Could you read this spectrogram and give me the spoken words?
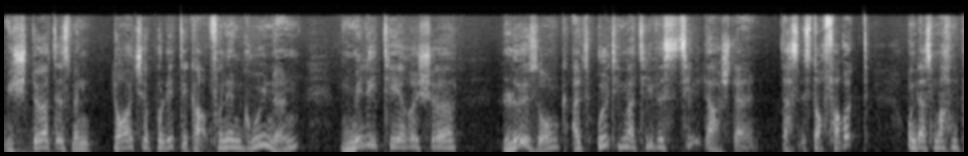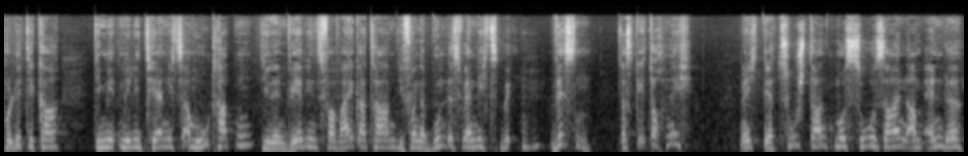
Mich stört es, wenn deutsche Politiker von den Grünen militärische Lösung als ultimatives Ziel darstellen. Das ist doch verrückt. Und das machen Politiker, die mit Militär nichts am Hut hatten, die den Wehrdienst verweigert haben, die von der Bundeswehr nichts mhm. wissen. Das geht doch nicht. Nicht? Der Zustand muss so sein am Ende,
